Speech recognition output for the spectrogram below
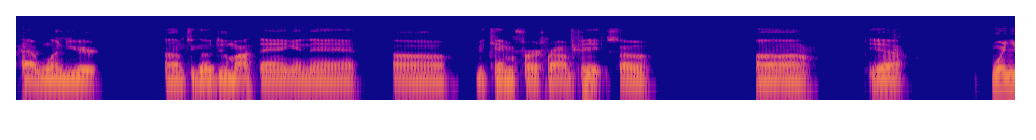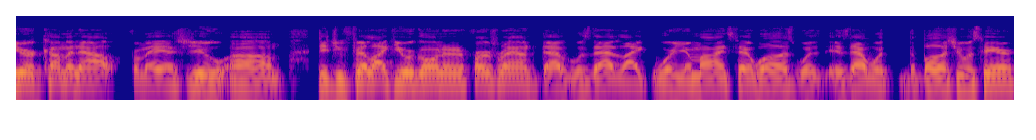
had one year um, to go do my thing, and then uh, became a first round pick. So, uh, yeah. When you were coming out from ASU, um, did you feel like you were going in the first round? That was that like where your mindset was? Was is that what the buzz you was hearing?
